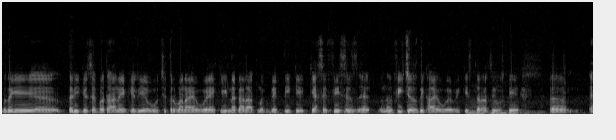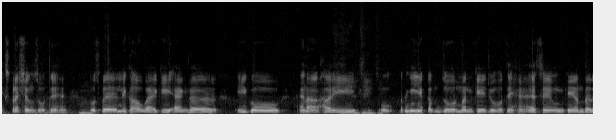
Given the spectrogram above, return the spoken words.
मतलब कि तरीके से बताने के लिए वो चित्र बनाए हुए हैं कि नकारात्मक व्यक्ति के कैसे फेसेस ना फीचर्स दिखाए हुए हैं किस तरह से उसके एक्सप्रेशन होते हैं। तो उस पर लिखा हुआ है कि एंगर ईगो है ना हरी मतलब ये कमज़ोर मन के जो होते हैं ऐसे उनके अंदर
